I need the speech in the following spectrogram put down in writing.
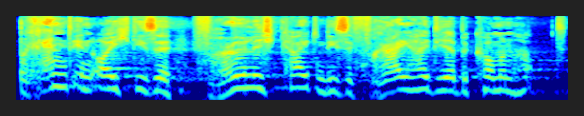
Brennt in euch diese Fröhlichkeit und diese Freiheit, die ihr bekommen habt?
